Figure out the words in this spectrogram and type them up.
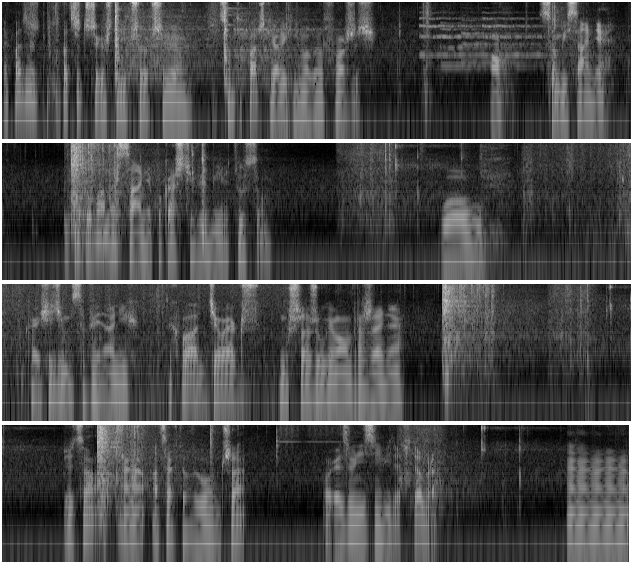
Tak patrzę, patrzę, czy czegoś tu nie przeoczyłem. Są tu paczki, ale ich nie mogę otworzyć. O, są mi sanie. Wybudowane sanie, pokażcie wy mi je, tu są. Wow. Okej, siedzimy sobie na nich. To chyba działa jak muszla żółwia, mam wrażenie. Wiecie co? A, a co jak to wyłączę? O Jezu, nic nie widać, dobra. Eee,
